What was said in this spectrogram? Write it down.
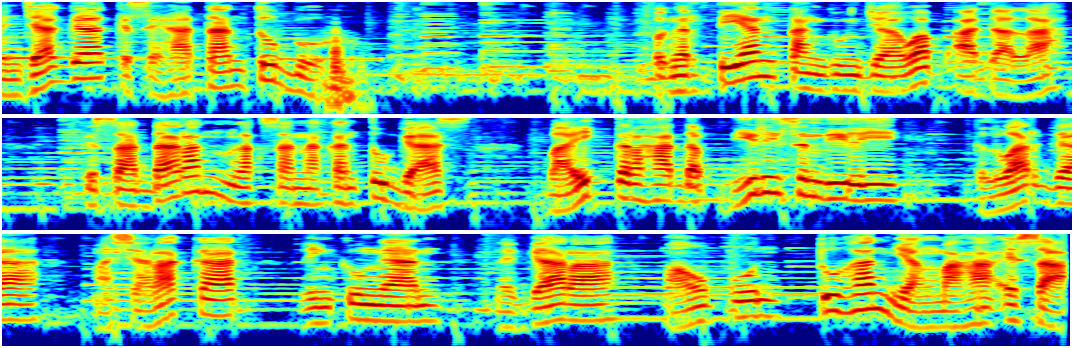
menjaga kesehatan tubuh. Pengertian tanggung jawab adalah kesadaran melaksanakan tugas baik terhadap diri sendiri, keluarga, masyarakat, lingkungan, negara, maupun Tuhan Yang Maha Esa.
